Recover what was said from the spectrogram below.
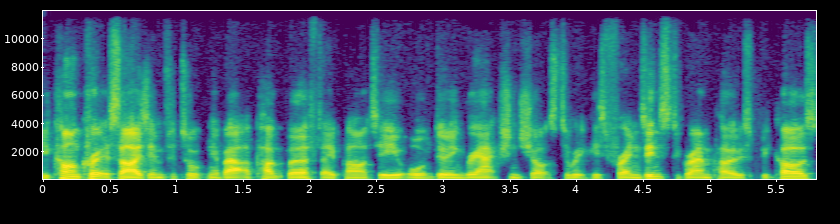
you can't criticize him for talking about a pug birthday party or doing reaction shots to his friend's Instagram post because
